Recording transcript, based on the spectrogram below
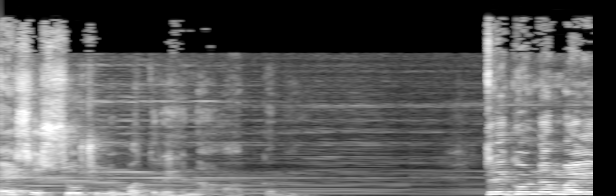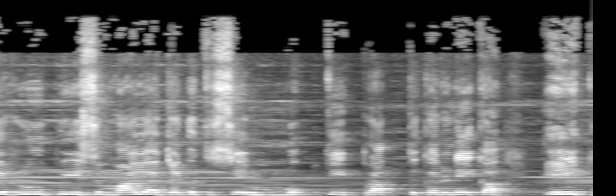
ऐसे सोच में मत रहना आप कभी। त्रिगुणमय रूप इस माया जगत से मुक्ति प्राप्त करने का एक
